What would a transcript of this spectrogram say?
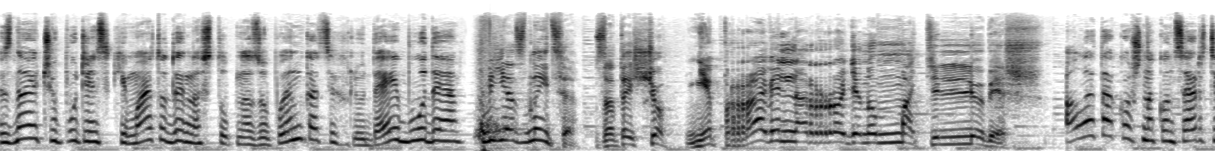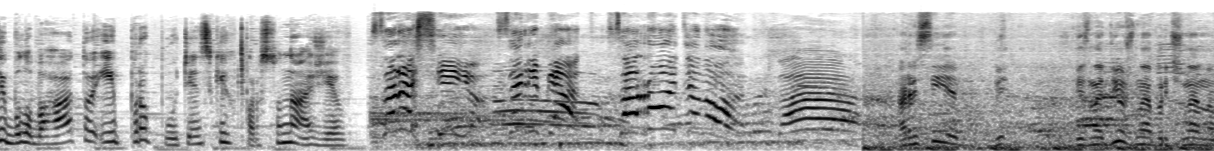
знаючи путінські методи, наступна зупинка цих людей буде. В'язниця за те, що неправильно родину мать любиш. Але також на концерті було багато і про путінських персонажів. За Россию! За ребят! За Родину! Да! Россия безнадежно обречена на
